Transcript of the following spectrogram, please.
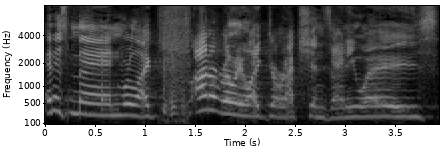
And his men were like, I don't really like directions, anyways.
